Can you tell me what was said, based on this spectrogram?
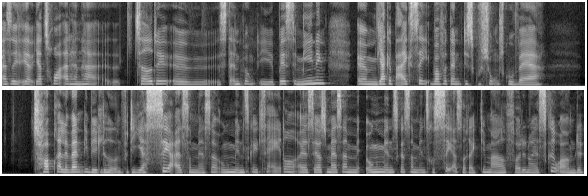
altså jeg, jeg tror, at han har øh, taget det øh, standpunkt i bedste mening. Øhm, jeg kan bare ikke se, hvorfor den diskussion skulle være toprelevant i virkeligheden, fordi jeg ser altså masser af unge mennesker i teatret, og jeg ser også masser af unge mennesker, som interesserer sig rigtig meget for det, når jeg skriver om det.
